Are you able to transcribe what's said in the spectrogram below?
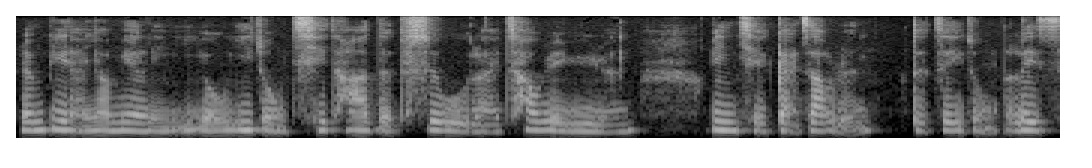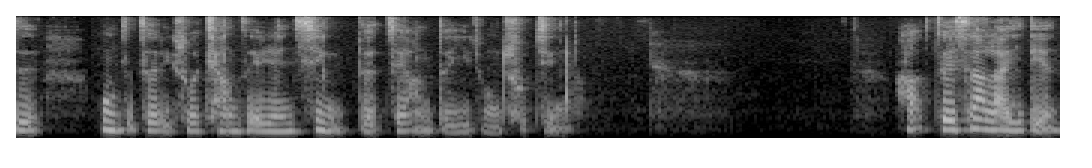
人必然要面临由一种其他的事物来超越于人，并且改造人的这一种类似孟子这里说强贼人性的这样的一种处境了。好，再下来一点，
